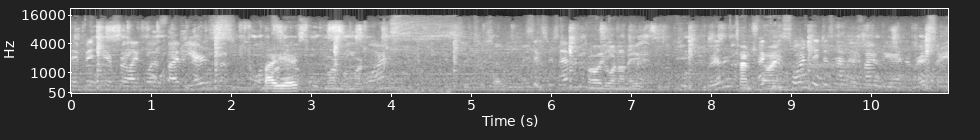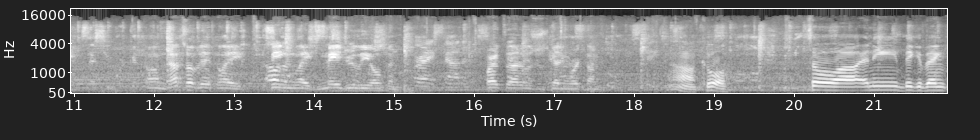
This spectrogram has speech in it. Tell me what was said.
they've been here for like what, five years? Five years. More, more, more. More? Six or seven. Six or seven? Probably going on eight. Really? Time's I could flying. have sworn they just had their five year anniversary. Um, that's of it like being like majorly open. Alright, got it. Prior to that, it was just getting work done. Oh, cool. So, uh, any big event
